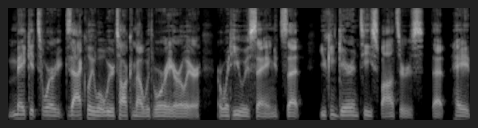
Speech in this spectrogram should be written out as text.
make it to where exactly what we were talking about with Rory earlier or what he was saying. It's that you can guarantee sponsors that hey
